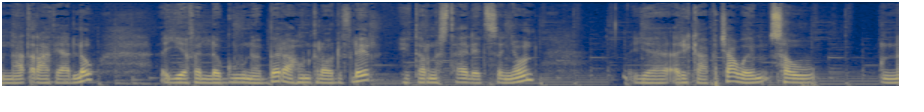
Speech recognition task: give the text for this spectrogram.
እና ጥራት ያለው እየፈለጉ ነበር። አሁን Cloudflare የ Turnstile የተሰኘውን የ reCAPTCHA ወይም ሰው እና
